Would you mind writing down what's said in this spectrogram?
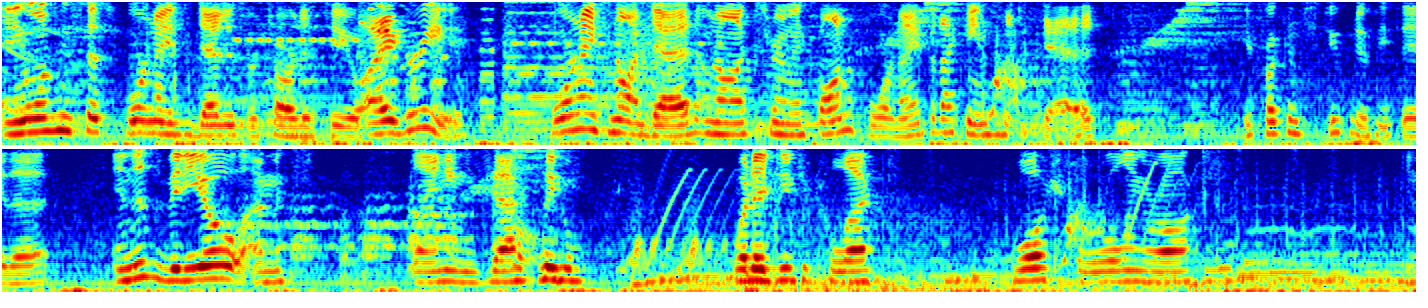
Anyone who says Fortnite's dead is retarded too. I agree. Fortnite's not dead. I'm not extremely fond of Fortnite, but that game's not dead. You're fucking stupid if you say that. In this video, I'm explaining exactly what I do to collect watch for rolling rocks in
